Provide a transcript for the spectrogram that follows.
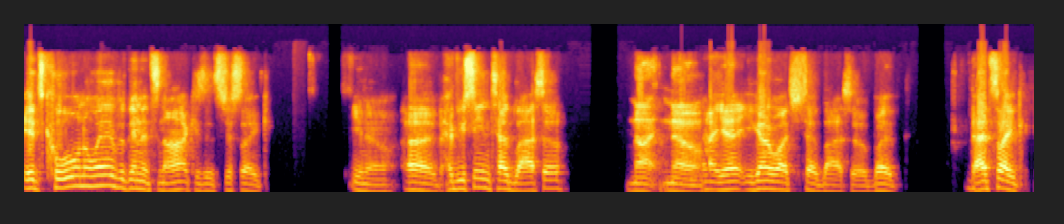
it's cool in a way, but then it's not because it's just like, you know, uh, have you seen Ted Lasso? Not no. Not yet. You gotta watch Ted Lasso, but that's like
